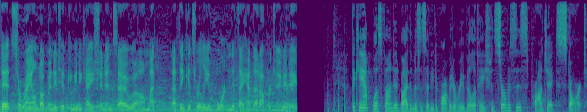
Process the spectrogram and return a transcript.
that surround augmentative communication, and so um, I, I think it's really important that they have that opportunity. The camp was funded by the Mississippi Department of Rehabilitation Services Project START.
